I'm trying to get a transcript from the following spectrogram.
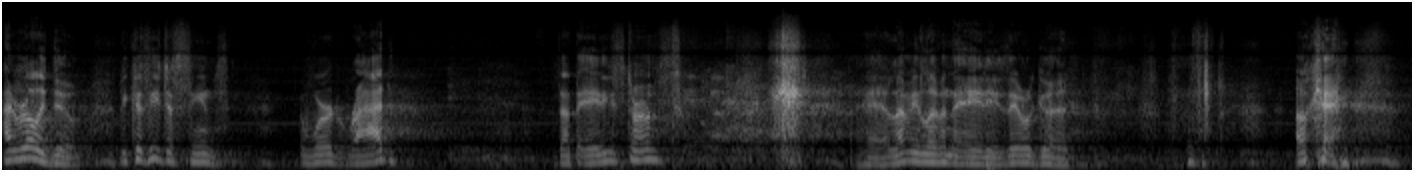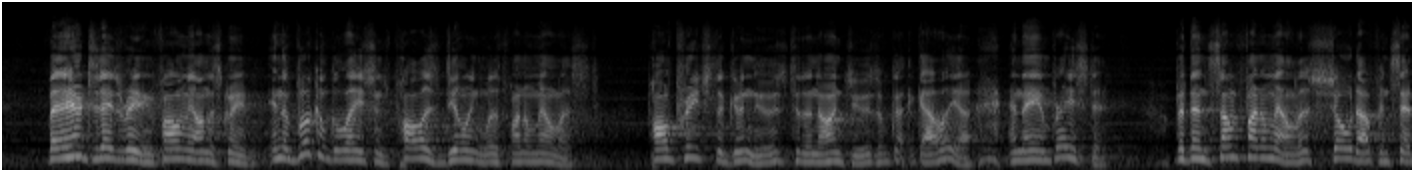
I really do, because he just seems, the word rad, that the 80s terms? hey, let me live in the 80s. They were good. okay. But here today's reading, follow me on the screen. In the book of Galatians, Paul is dealing with fundamentalists. Paul preached the good news to the non Jews of Galilee, and they embraced it. But then some fundamentalists showed up and said,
